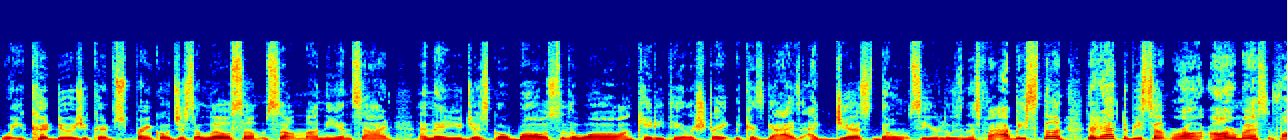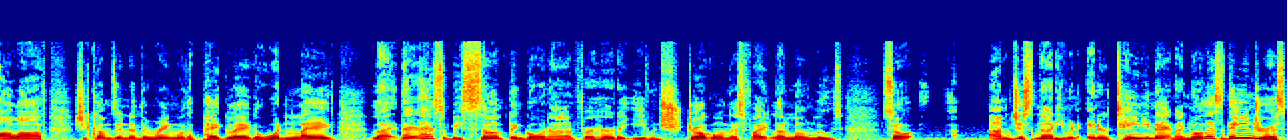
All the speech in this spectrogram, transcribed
what you could do is you could sprinkle just a little something something on the inside and then you just go balls to the wall on Katie Taylor straight because guys I just don't see her losing this fight. I'd be stunned. There'd have to be something wrong. Arm has to fall off. She comes into the ring with a peg leg, a wooden leg. Like there has to be something going on for her to even struggle in this fight, let alone lose. So I'm just not even entertaining that. And I know that's dangerous.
